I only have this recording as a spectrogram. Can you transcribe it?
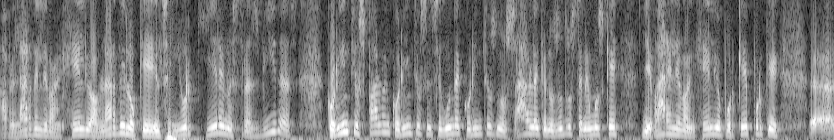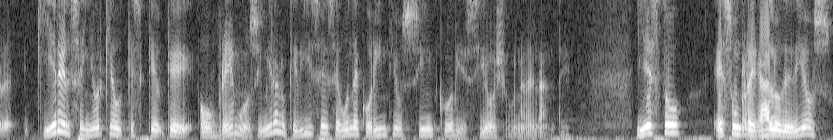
hablar del Evangelio, hablar de lo que el Señor quiere en nuestras vidas. Corintios, Pablo en Corintios, en 2 Corintios nos habla que nosotros tenemos que llevar el Evangelio. ¿Por qué? Porque eh, quiere el Señor que, que, que, obremos. Y mira lo que dice 2 Corintios 5, 18 en adelante. Y esto es un regalo de Dios,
